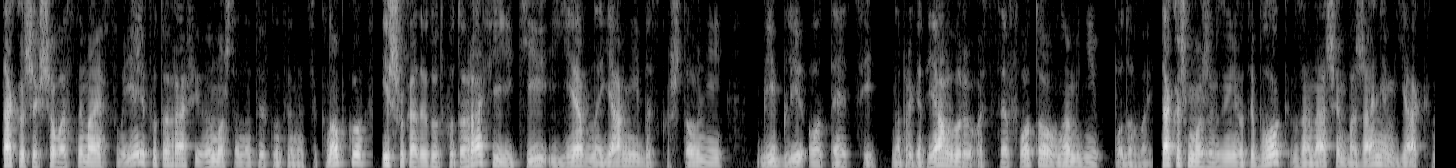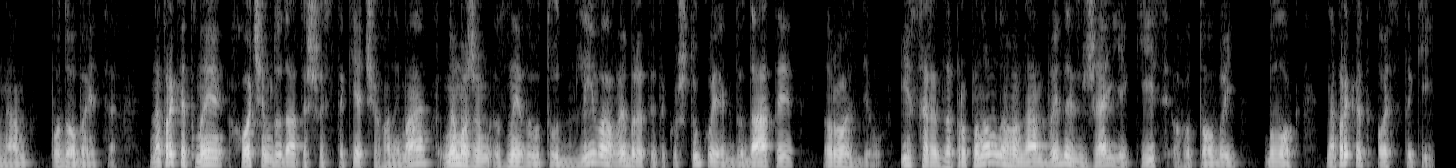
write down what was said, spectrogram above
Також, якщо у вас немає своєї фотографії, ви можете натиснути на цю кнопку і шукати тут фотографії, які є в наявній безкоштовній бібліотеці. Наприклад, я виберу ось це фото, воно мені подобається. Також ми можемо змінювати блок за нашим бажанням, як нам подобається. Наприклад, ми хочемо додати щось таке, чого нема. Ми можемо знизу тут зліва вибрати таку штуку, як додати розділ. І серед запропонованого нам видасть вже якийсь готовий блок. Наприклад, ось такий.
